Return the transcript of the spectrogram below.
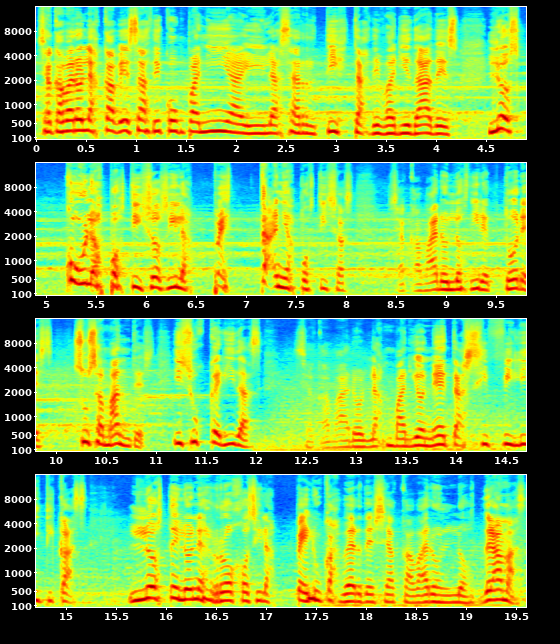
Se acabaron las cabezas de compañía y las artistas de variedades, los culos postizos y las Se acabaron los directores, sus amantes y sus queridas. Se acabaron las marionetas sifilíticas, los telones rojos y las pelucas verdes. Se acabaron los dramas,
